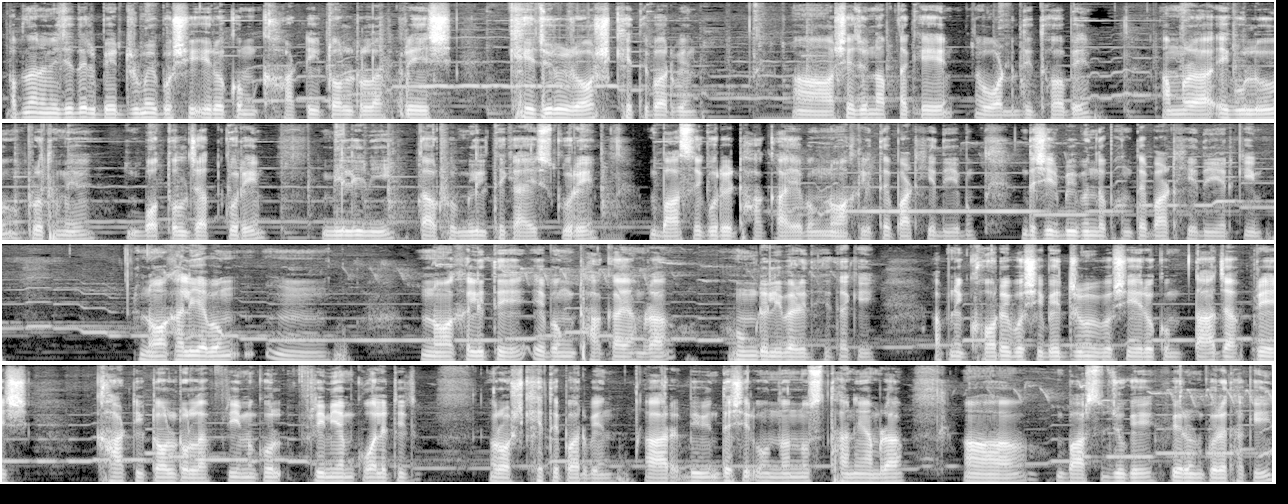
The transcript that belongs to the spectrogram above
আপনারা নিজেদের বেডরুমে বসে এরকম খাঁটি, টলটলা, ফ্রেশ, খেজুরের রস খেতে পারবেন। সেজন্য আপনাকে অর্ডার দিতে হবে। আমরা এগুলো প্রথমে বোতলজাত করে মিলিয়ে নিই, তারপর মিল থেকে আইস করে বাসে করে ঢাকা এবং নোয়াখালীতে পাঠিয়ে দিই এবং দেশের বিভিন্ন প্রান্তে পাঠিয়ে দিই আর কি। নোয়াখালী এবং নোয়াখালীতে এবং ঢাকায় আমরা হোম ডেলিভারি দিয়ে থাকি। আপনি ঘরে বসে বেডরুমে বসে এরকম তাজা ফ্রেশ খাঁটি, টলটলা প্রিমিয়াম প্রিমিয়াম কোয়ালিটির রস খেতে পারবেন। আর বিভিন্ন দেশের অন্যান্য স্থানে আমরা বাস যুগে প্রেরণ করে থাকি।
